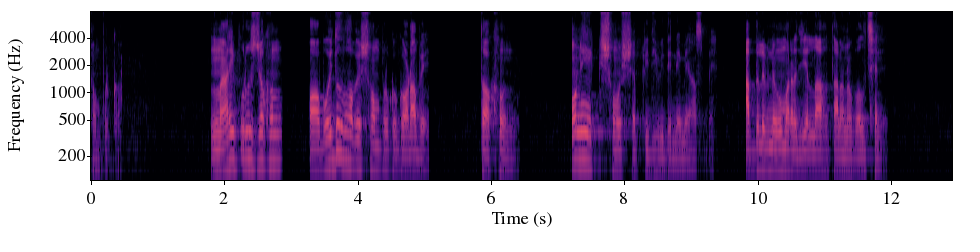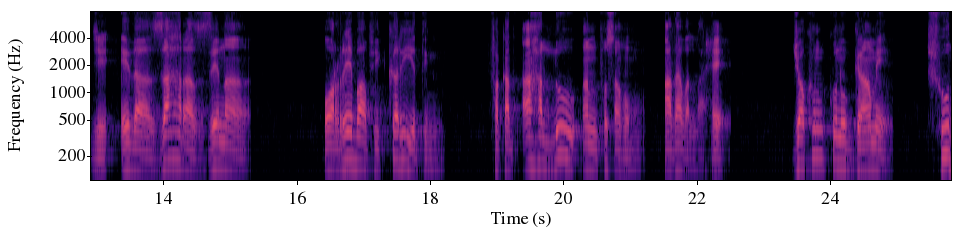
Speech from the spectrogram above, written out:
সম্পর্ক। নারী পুরুষ যখন অবৈধভাবে সম্পর্ক গড়াবে, তখন অনেক সমস্যা পৃথিবীতে নেমে আসবে। আবদুল ইবনে উমর রাজি আল্লাহ তালানো বলছেন যে এদা জাহারা জেনা ও রেবা ফি করিয়েতিন, ফাকাদ আহাল্লু আনফুসাহম আদাবাল্লা হে। যখন কোনো গ্রামে সুদ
